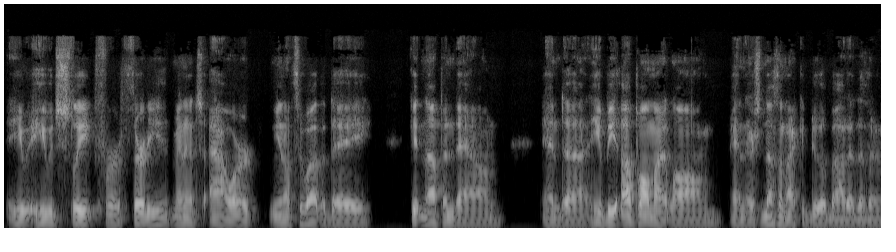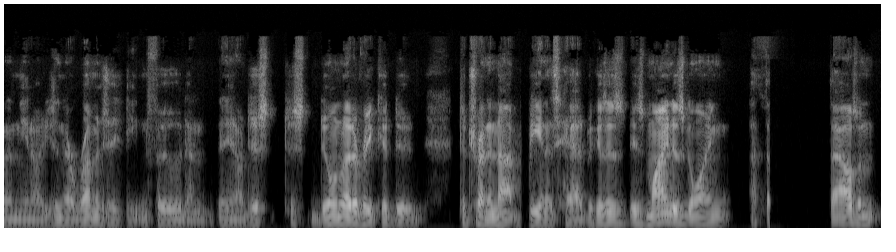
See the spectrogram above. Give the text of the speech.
he he would sleep for thirty minutes, hour, you know, throughout the day, getting up and down and uh, he'd be up all night long and there's nothing i could do about it other than you know he's in there rummaging eating food and you know just just doing whatever he could do to try to not be in his head because his, his mind is going a th- thousand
